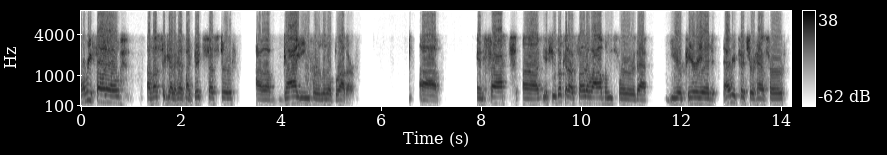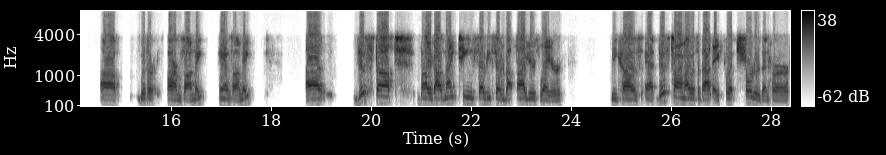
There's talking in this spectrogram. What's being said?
Every photo of us together has my big sister uh, guiding her little brother. Uh, in fact, uh, if you look at our photo album for that year period, every picture has her uh, with her arms on me, hands on me. Uh, this stopped by about 1977, about five years later, because at this time I was about a foot shorter than her,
